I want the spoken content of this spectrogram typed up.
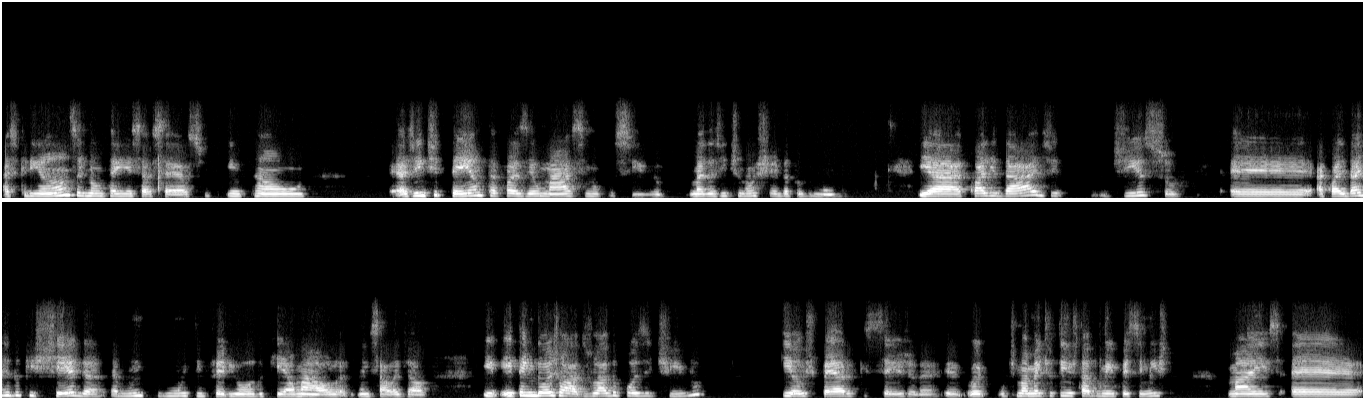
as crianças não têm esse acesso, então a gente tenta fazer o máximo possível, mas a gente não chega a todo mundo. E a qualidade disso, é, a qualidade do que chega é muito, muito inferior do que é uma aula em sala de aula. E, e tem dois lados: o lado positivo, que eu espero que seja, né? Eu, eu, ultimamente eu tenho estado meio pessimista, mas é,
